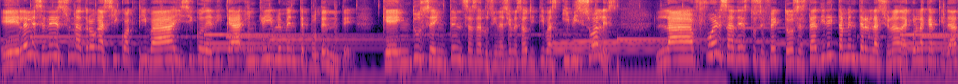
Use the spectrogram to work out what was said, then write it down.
El LSD es una droga psicoactiva y psicodélica increíblemente potente que induce intensas alucinaciones auditivas y visuales. La fuerza de estos efectos está directamente relacionada con la cantidad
